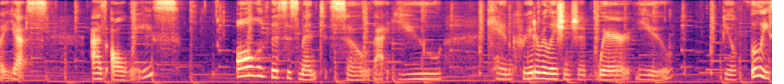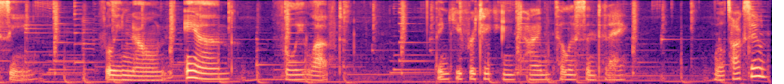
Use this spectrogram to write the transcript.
but yes, as always, all of this is meant so that you can create a relationship where you feel fully seen, fully known, and fully loved. Thank you for taking time to listen today. We'll talk soon.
